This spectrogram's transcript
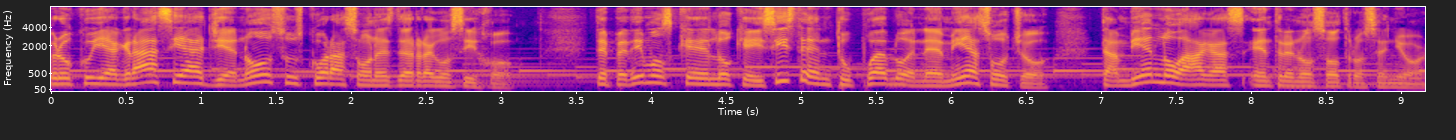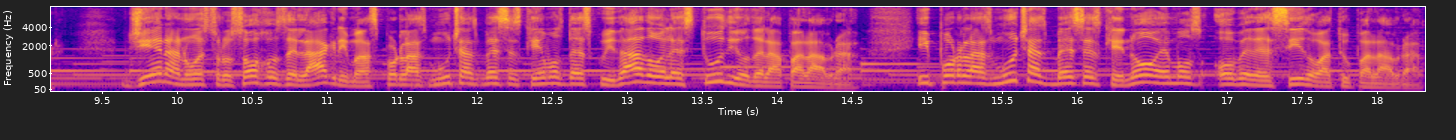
pero cuya gracia llenó sus corazones de regocijo. Te pedimos que lo que hiciste en tu pueblo en Nehemías 8, también lo hagas entre nosotros, Señor. Llena nuestros ojos de lágrimas por las muchas veces que hemos descuidado el estudio de la palabra y por las muchas veces que no hemos obedecido a tu palabra.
